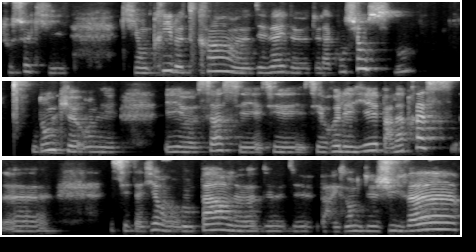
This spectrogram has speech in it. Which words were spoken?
tous ceux qui, ont pris le train d'éveil de, de, la conscience. Hein. Donc, on est, et ça, c'est relayé par la presse. C'est-à-dire, on parle, de, par exemple, de jus vert,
